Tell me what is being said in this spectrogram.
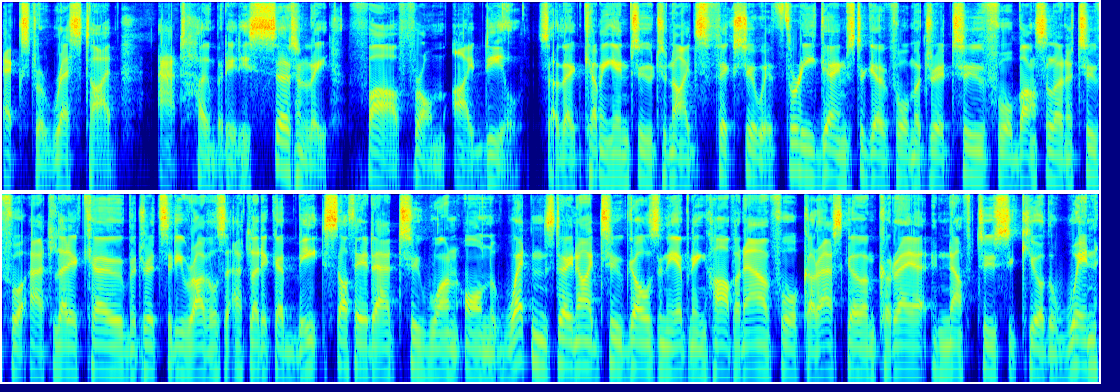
extra rest time at home. But it is certainly far from ideal. So they're coming into tonight's fixture with three games to go for Madrid, two for Barcelona, two for Atletico. Madrid City rivals Atletico beat Sociedad 2 1 on Wednesday night. Two goals in the opening half an hour for Carrasco and Correa, enough to secure the win.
